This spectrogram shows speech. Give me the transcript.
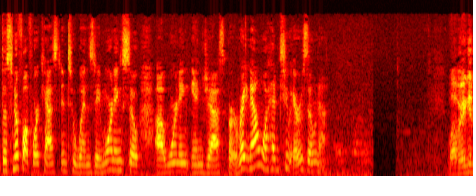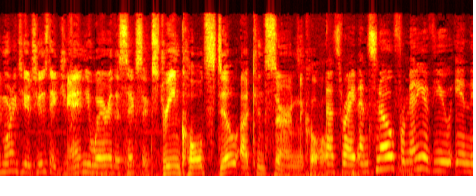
the snowfall forecast into Wednesday morning, so uh, warning in Jasper. Right now, we'll head to Arizona. Well, very good morning to you. Tuesday, January the 6th. Extreme cold still a concern, Nicole. That's right. And snow for many of you in the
